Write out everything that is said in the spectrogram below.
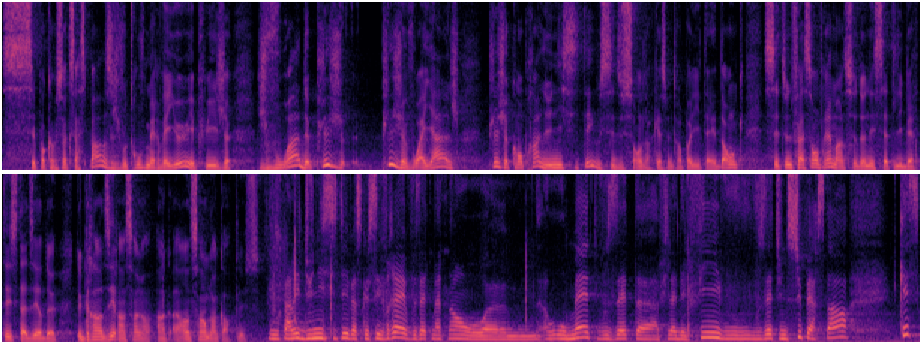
C'est pas comme ça que ça se passe. Je vous trouve merveilleux. Et puis, je, je vois, de plus je, plus je voyage, plus je comprends l'unicité aussi du son de l'Orchestre métropolitain. Donc, c'est une façon vraiment de se donner cette liberté, c'est-à-dire de, de grandir ensemble, en- ensemble encore plus. Et vous parlez d'unicité, parce que c'est vrai, vous êtes maintenant au, euh, au Met, vous êtes à Philadelphie, vous, vous êtes une superstar. Qu'est-ce-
